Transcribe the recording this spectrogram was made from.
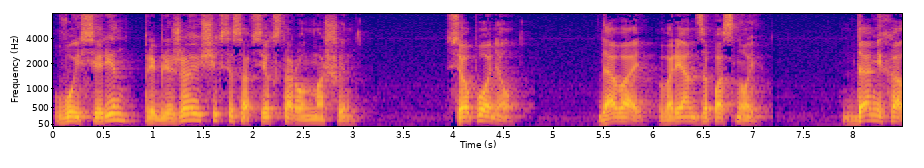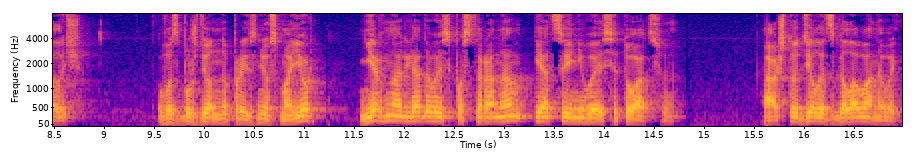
вой сирен, приближающихся со всех сторон машин. «Все понял. Давай, вариант запасной». «Да, Михалыч», – возбужденно произнес майор, нервно оглядываясь по сторонам и оценивая ситуацию. «А что делать с Головановой?»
